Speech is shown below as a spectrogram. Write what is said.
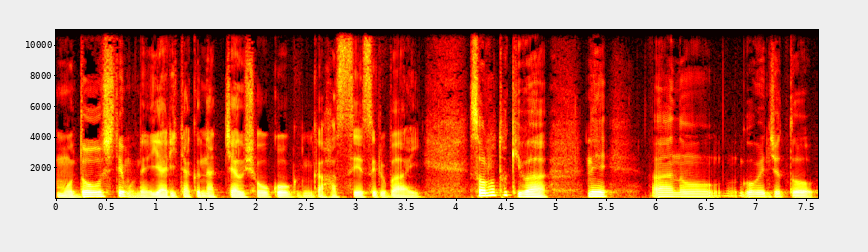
もうどうしてもねやりたくなっちゃう症候群が発生する場合その時はねあのごめんちょっと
